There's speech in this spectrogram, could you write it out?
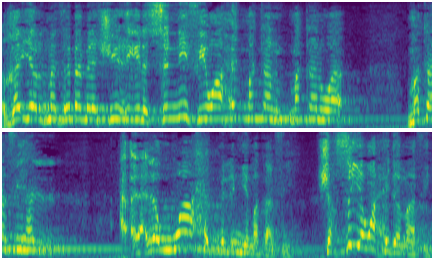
غير مذهبه من الشيعي إلى السني في واحد ما كان ما كان و... ما كان فيها ال... لو واحد بالمية ما كان فيه. شخصية واحدة ما فيه.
